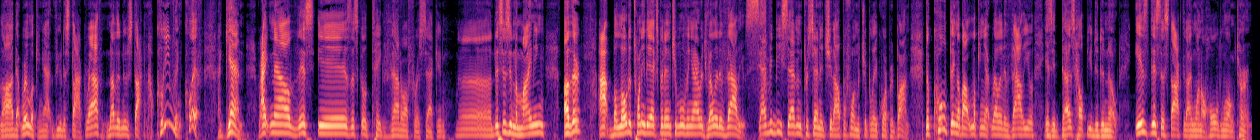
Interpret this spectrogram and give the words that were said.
uh, that we're looking at. View the stock graph. Another new stock. Now, Cleveland Cliff. Again, right now, this is, let's go take that off for a second. Uh, this is in the mining other uh, below the 20 day exponential moving average relative value 77% it should outperform a AAA corporate bond. The cool thing about looking at relative value is it does help you to denote is this a stock that I want to hold long term?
